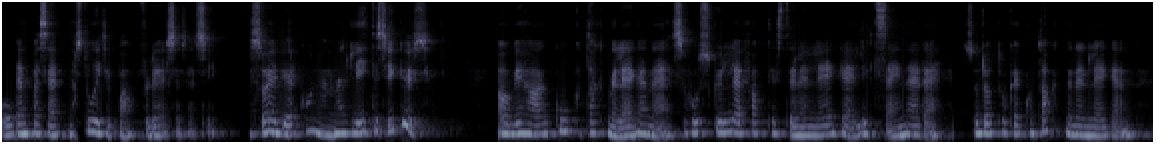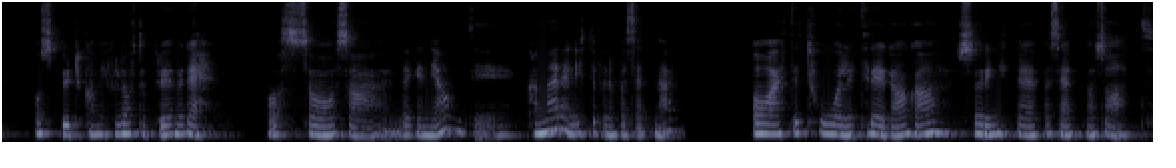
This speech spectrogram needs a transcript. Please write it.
Og den pasienten sto ikke på fordøyelseshensyn. Så er Diakonhjem et lite sykehus. Og vi har god kontakt med legene, så hun skulle faktisk til en lege litt seinere. Så da tok jeg kontakt med den legen og spurte kan vi få lov til å prøve det. Og så sa legen ja, det kan være nytte for den pasienten her. Og etter to eller tre dager så ringte pasienten og sa at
